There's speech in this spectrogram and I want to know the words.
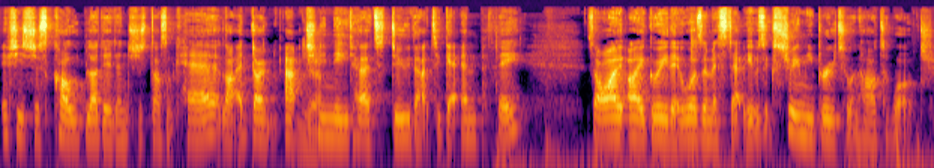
if she's just cold blooded and just doesn't care like I don't actually Yeah. need her to do that to get empathy so I, I agree that it was a misstep it was extremely brutal and hard to watch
